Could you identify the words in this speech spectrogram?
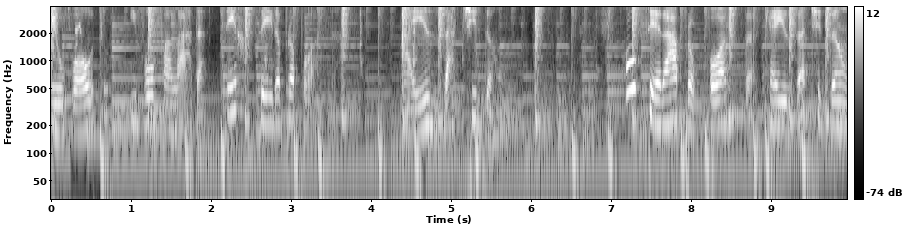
eu volto e vou falar da terceira proposta, a exatidão. Qual será a proposta que a exatidão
